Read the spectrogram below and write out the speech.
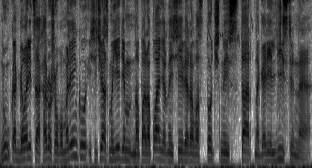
Ну, как говорится, хорошего помаленьку. И сейчас мы едем на парапланерный северо-восточный старт на горе Лиственная.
